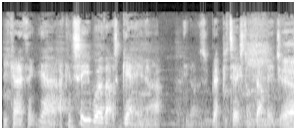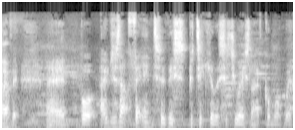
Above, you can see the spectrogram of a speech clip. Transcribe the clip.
you kind of think, yeah, I can see where that's getting at. You know, there's reputational damage and Yeah. whatever. Uh, but how does that fit into this particular situation I've come up with?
